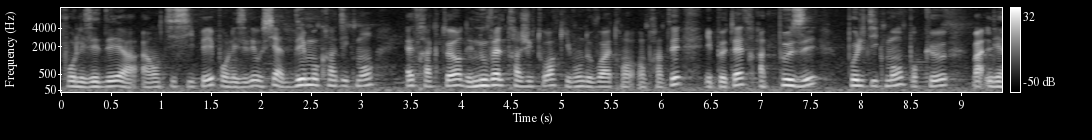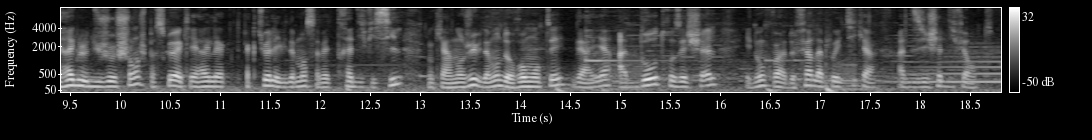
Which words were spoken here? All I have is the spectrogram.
pour les aider à, anticiper, pour les aider aussi à démocratiquement être acteurs des nouvelles trajectoires qui vont devoir être empruntées et peut-être à peser politiquement pour que bah, les règles du jeu changent parce qu'avec les règles actuelles évidemment ça va être très difficile donc il y a un enjeu évidemment de remonter derrière à d'autres échelles et donc voilà, de faire de la politique à des échelles différentes.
